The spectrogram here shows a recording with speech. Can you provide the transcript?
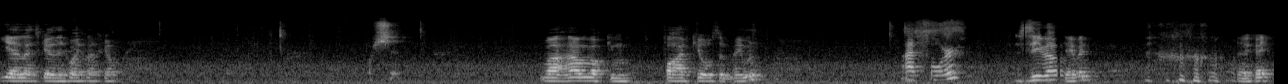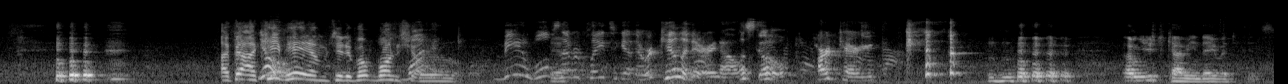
Yeah, let's go this way. Let's go. Oh shit. Right, I'm rocking five kills at the moment. I have four. Zero. David. Okay. I I Yo. keep hitting him to the but one shot. Me and Wolves Yeah. never played together. We're killing it right now. Let's go. Hard carry. I'm used to carrying David. It's...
